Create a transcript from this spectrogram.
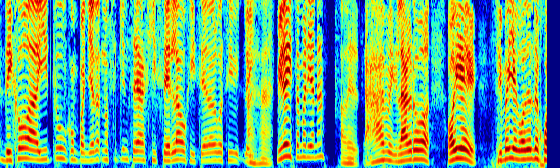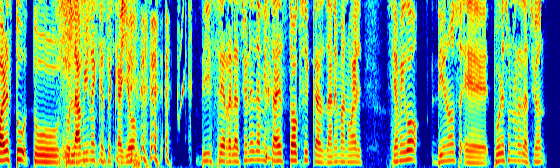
dijo ahí tu compañera, no sé quién sea, Gisela o Gisela, algo así. Ajá. Mira, ahí está Mariana. A ver, ah, milagro. Oye, sí me llegó desde Juárez tu, tu, tu lámina que se cayó. Dice, relaciones de amistades tóxicas, Dan Emanuel. Sí, amigo, dinos, eh, tú eres una relación...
